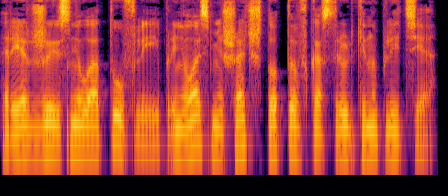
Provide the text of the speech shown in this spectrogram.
Реджи сняла туфли и принялась мешать что-то в кастрюльке на плите.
